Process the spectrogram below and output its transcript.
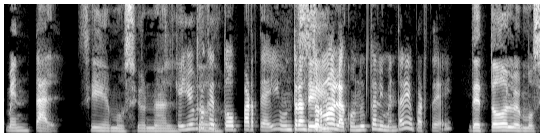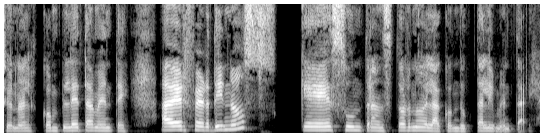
mental. Sí, emocional. Que yo creo que todo parte ahí. Un trastorno de la conducta alimentaria parte de ahí. De todo lo emocional, completamente. A ver, Ferdinos, ¿qué es un trastorno de la conducta alimentaria?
